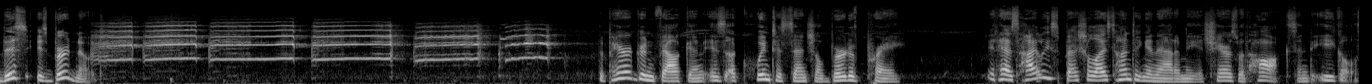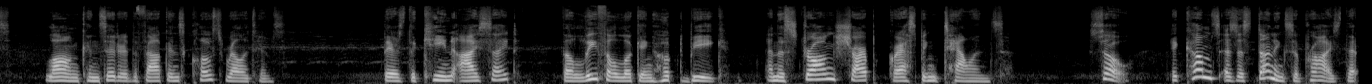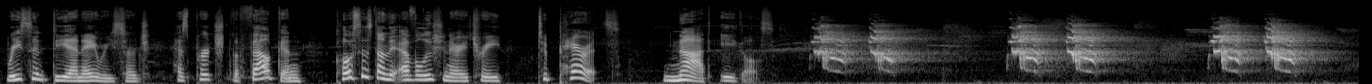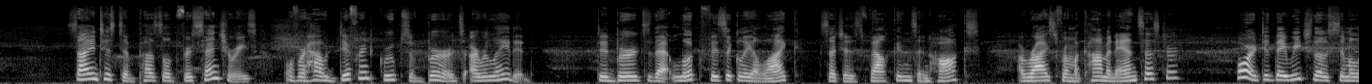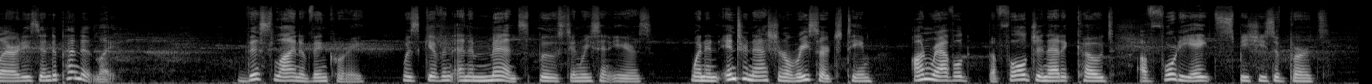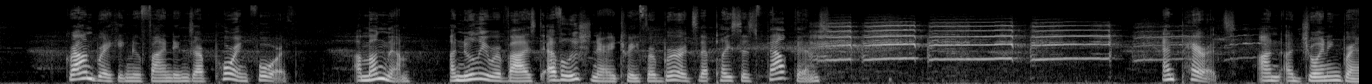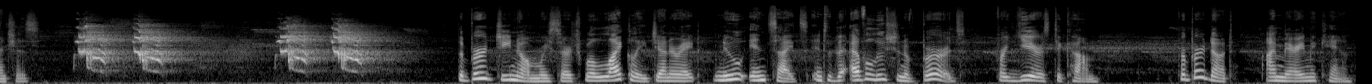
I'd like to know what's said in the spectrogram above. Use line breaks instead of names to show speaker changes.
This is BirdNote. The peregrine falcon is a quintessential bird of prey. It has highly specialized hunting anatomy it shares with hawks and eagles, long considered the falcon's close relatives. There's the keen eyesight, the lethal looking hooked beak, and the strong, sharp, grasping talons. So, it comes as a stunning surprise that recent DNA research has perched the falcon closest on the evolutionary tree to parrots, not eagles. Scientists have puzzled for centuries over how different groups of birds are related. Did birds that look physically alike, such as falcons and hawks, arise from a common ancestor? Or did they reach those similarities independently? This line of inquiry was given an immense boost in recent years when an international research team unraveled the full genetic codes of 48 species of birds. Groundbreaking new findings are pouring forth. Among them, a newly revised evolutionary tree for birds that places falcons and parrots on adjoining branches. The bird genome research will likely generate new insights into the evolution of birds for years to come. For BirdNote, I'm Mary McCann.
